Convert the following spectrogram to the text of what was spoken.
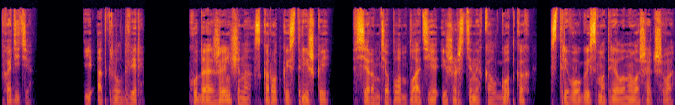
«Входите» и открыл дверь. Худая женщина с короткой стрижкой, в сером теплом платье и шерстяных колготках с тревогой смотрела на вошедшего.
